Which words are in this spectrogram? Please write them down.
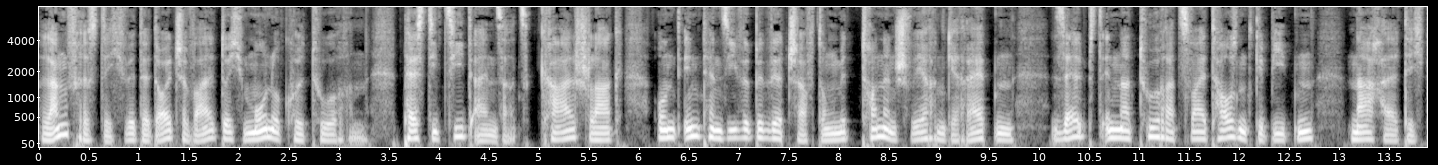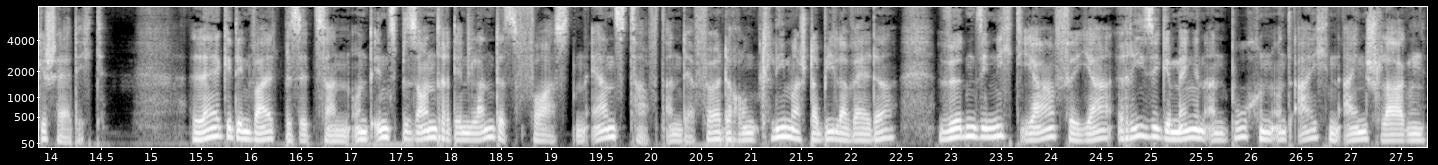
Langfristig wird der deutsche Wald durch Monokulturen, Pestizideinsatz, Kahlschlag und intensive Bewirtschaftung mit tonnenschweren Geräten selbst in Natura 2000 Gebieten nachhaltig geschädigt. Läge den Waldbesitzern und insbesondere den Landesforsten ernsthaft an der Förderung klimastabiler Wälder, würden sie nicht Jahr für Jahr riesige Mengen an Buchen und Eichen einschlagen,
